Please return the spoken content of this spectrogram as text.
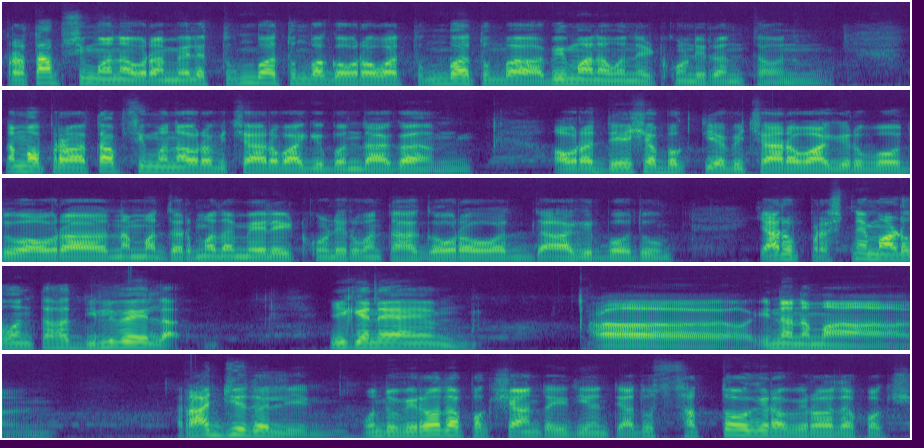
ಪ್ರತಾಪ್ ಸಿಂಹನವರ ಮೇಲೆ ತುಂಬ ತುಂಬ ಗೌರವ, ತುಂಬ ತುಂಬ ಅಭಿಮಾನವನ್ನು ಇಟ್ಕೊಂಡಿರೋಂಥವನು ನಮ್ಮ ಪ್ರತಾಪ್ ಸಿಂಹನವರ ವಿಚಾರವಾಗಿ ಬಂದಾಗ ಅವರ ದೇಶಭಕ್ತಿಯ ವಿಚಾರವಾಗಿರ್ಬೋದು, ಅವರ ನಮ್ಮ ಧರ್ಮದ ಮೇಲೆ ಇಟ್ಕೊಂಡಿರುವಂತಹ ಗೌರವ ಆಗಿರ್ಬೋದು, ಯಾರು ಪ್ರಶ್ನೆ ಮಾಡುವಂತಹದ್ದು ಇಲ್ಲವೇ ಇಲ್ಲ. ಹೀಗೇ ಇನ್ನು ನಮ್ಮ ರಾಜ್ಯದಲ್ಲಿ ಒಂದು ವಿರೋಧ ಪಕ್ಷ ಅಂತ ಇದೆಯಂತೆ, ಅದು ಸತ್ತೋಗಿರೋ ವಿರೋಧ ಪಕ್ಷ.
